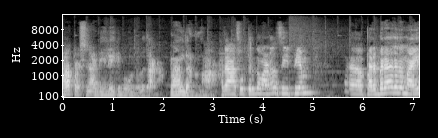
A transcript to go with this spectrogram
ആ പ്രശ്നം അടിയിലേക്ക് പോകുന്നത് കാണാം. പ്ലാൻ ആണോ ആ അത് ആസൂത്രിതമാണ്. സി പി എം പരമ്പരാഗതമായി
